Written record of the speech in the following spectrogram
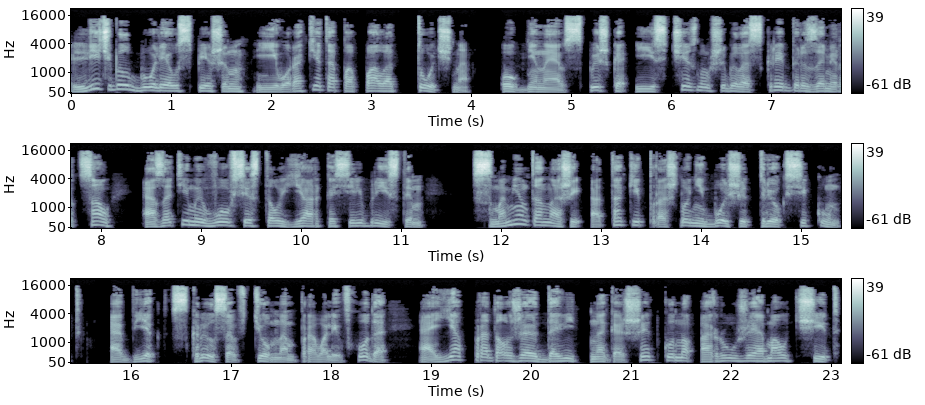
Лич был более успешен, его ракета попала точно. Огненная вспышка и исчезнувший было скреббер замерцал, а затем и вовсе стал ярко-серебристым. С момента нашей атаки прошло не больше трех секунд. Объект скрылся в темном провале входа, а я продолжаю давить на гашетку, но оружие молчит.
